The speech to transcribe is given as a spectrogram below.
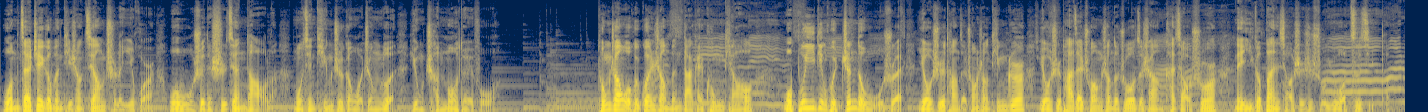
我们在这个问题上僵持了一会儿。我午睡的时间到了，母亲停止跟我争论，用沉默对付我。通常我会关上门，打开空调。我不一定会真的午睡，有时躺在床上听歌，有时趴在窗上的桌子上看小说。那一个半小时是属于我自己的。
